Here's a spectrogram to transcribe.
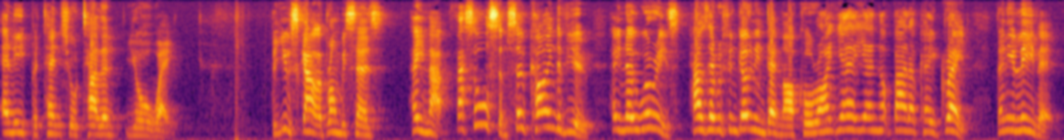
any potential talent your way. The youth scout at Brøndby says, Hey Matt, that's awesome, so kind of you. Hey, no worries. How's everything going in Denmark? All right? Yeah, yeah, not bad. Okay, great. Then you leave it.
